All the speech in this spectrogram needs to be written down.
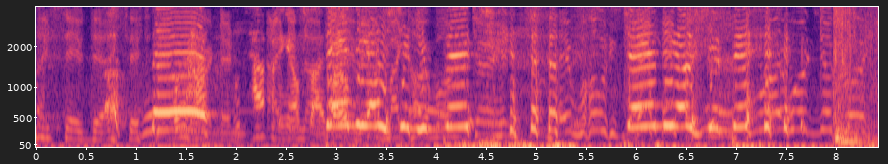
I saved it, I oh, saved it. No! Oh, My What's happening I did not outside? Stay in the save it. My ocean, you bitch! turn. It won't Stay in the turn. ocean, Why bitch! won't the car turn?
